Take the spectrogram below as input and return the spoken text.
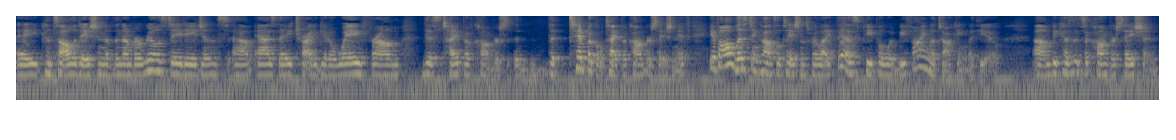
a consolidation of the number of real estate agents uh, as they try to get away from this type of conversation, the typical type of conversation. If if all listing consultations were like this, people would be fine with talking with you um, because it's a conversation.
